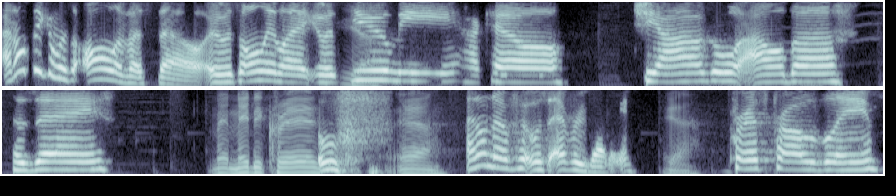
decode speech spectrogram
I don't think it was all of us though. It was only like it was Yeah. you, me, Raquel, Thiago, Alba, Jose. May- maybe Chris. Oof. Yeah, I don't know if it was everybody. yeah. Chris probably.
